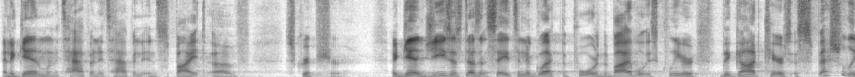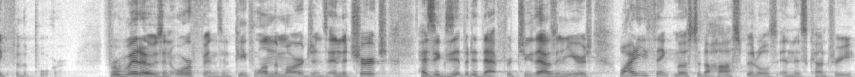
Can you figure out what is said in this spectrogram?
And again, when it's happened, it's happened in spite of Scripture. Again, Jesus doesn't say to neglect the poor. The Bible is clear that God cares especially for the poor, for widows and orphans and people on the margins. And the church has exhibited that for 2,000 years. Why do you think most of the hospitals in this country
